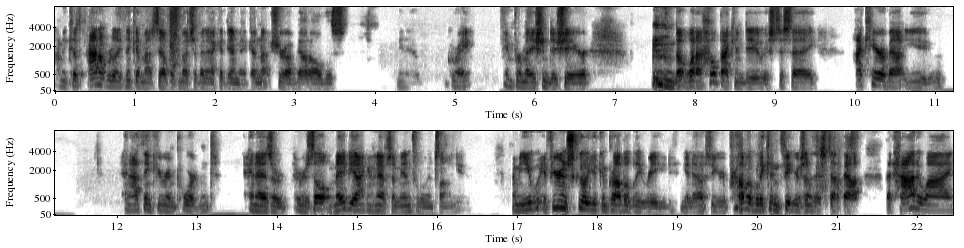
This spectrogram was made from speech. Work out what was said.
I mean, because I don't really think of myself as much of an academic. I'm not sure I've got all this, you know, great information to share. but what I hope I can do is to say, I care about you, and I think you're important. And as a, a result, maybe I can have some influence on you. I mean, you, if you're in school, you can probably read, you know, so you probably can figure some of this stuff out. But how do I,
